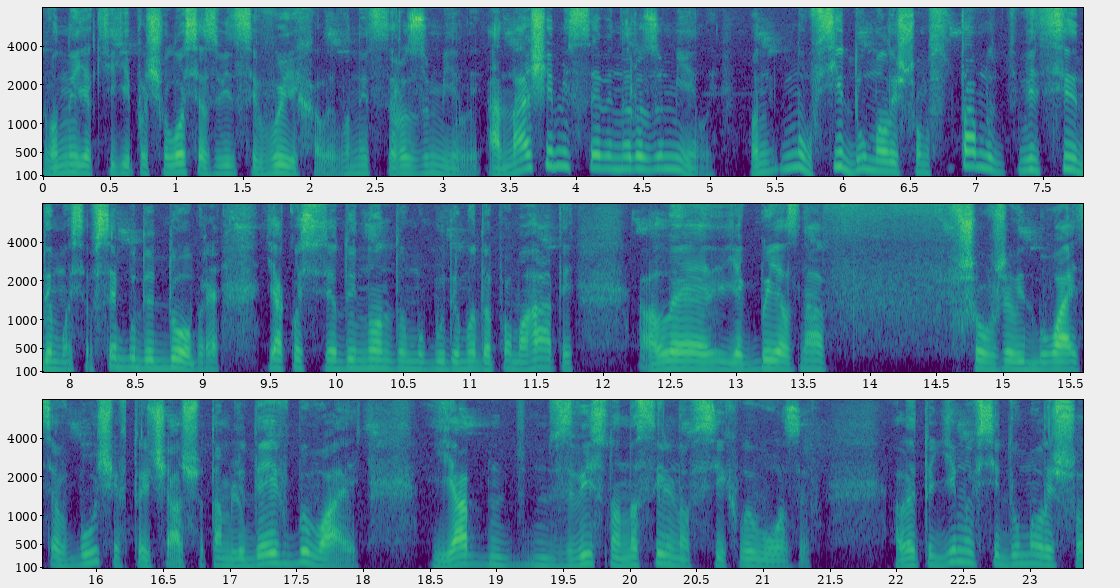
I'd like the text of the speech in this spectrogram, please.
Вони, як тільки почалося, звідси виїхали, вони це розуміли. А наші місцеві не розуміли. Вони, ну, всі думали, що там відсидимося, все буде добре, якось один одному будемо допомагати. Але якби я знав, що вже відбувається в Бучі в той час, що там людей вбивають, я б, звісно, насильно всіх вивозив. Але тоді ми всі думали, що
